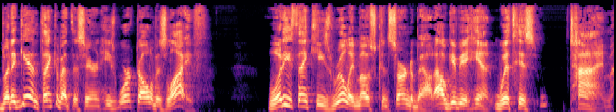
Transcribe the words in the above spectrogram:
But again, think about this, Aaron. He's worked all of his life. What do you think he's really most concerned about? I'll give you a hint. With his time.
